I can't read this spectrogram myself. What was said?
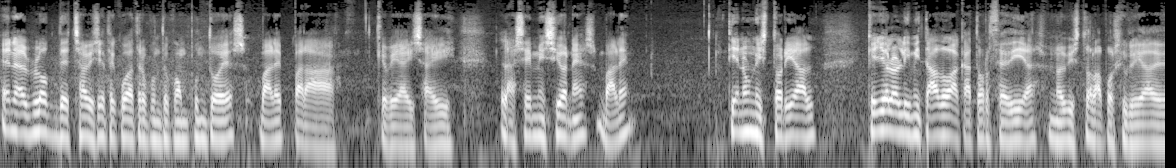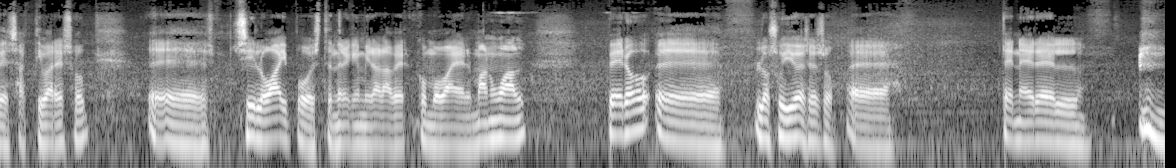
en el blog de chavi74.com.es, ¿vale? Para que veáis ahí las emisiones, ¿vale? tiene un historial que yo lo he limitado a 14 días. No he visto la posibilidad de desactivar eso. Eh, si lo hay, pues tendré que mirar a ver cómo va el manual. Pero eh, lo suyo es eso, eh, tener el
